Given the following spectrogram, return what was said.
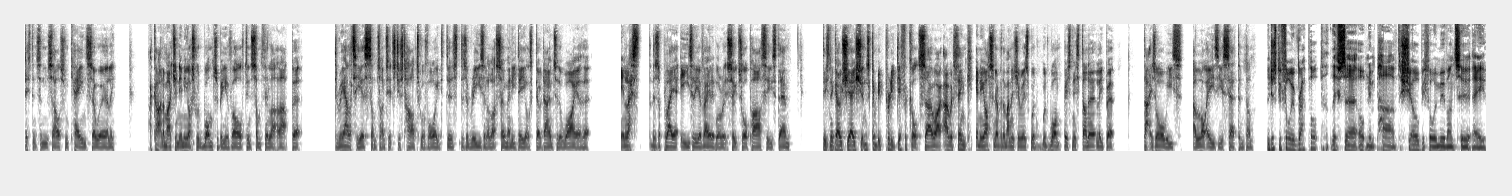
distancing themselves from Kane so early. I can't imagine Ineos would want to be involved in something like that, but the reality is sometimes it's just hard to avoid. There's there's a reason a lot so many deals go down to the wire that unless there's a player easily available or it suits all parties, then these negotiations can be pretty difficult. So I, I would think Ineos and whoever the manager is would would want business done early, but that is always a lot easier said than done. And just before we wrap up this uh, opening part of the show, before we move on to a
